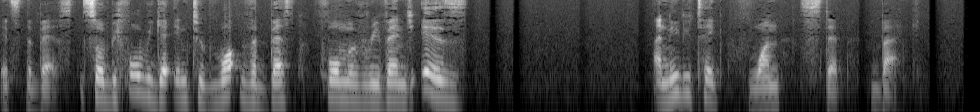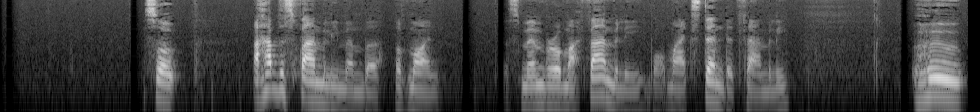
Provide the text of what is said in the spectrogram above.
it's the best. So before we get into what the best form of revenge is, I need to take one step back. So, I have this family member of mine, this member of my family, well, my extended family, who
